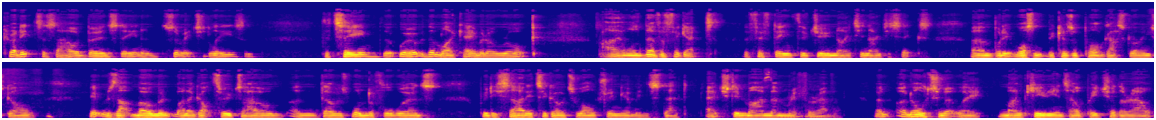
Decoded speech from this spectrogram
Credit to Sir Howard Bernstein and Sir Richard Leese and the team that worked with them, like Eamon O'Rourke. I will never forget the 15th of June 1996, um, but it wasn't because of Paul Gascoigne's goal. It was that moment when I got through to home and those wonderful words, we decided to go to Altrincham instead, etched in my memory forever. And, and ultimately, Mancunians help each other out,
